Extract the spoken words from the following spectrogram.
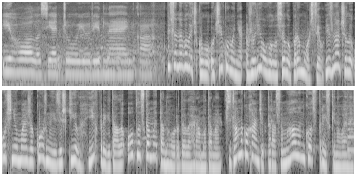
і голос я чую рідненька. Після невеличкого очікування журі оголосило переможців. Відзначили учнів майже кожної зі шкіл. Їх привітали оплесками та нагородили грамотами. Світлана Коханчик, Тарас Семигаленко, Стрийські новини.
